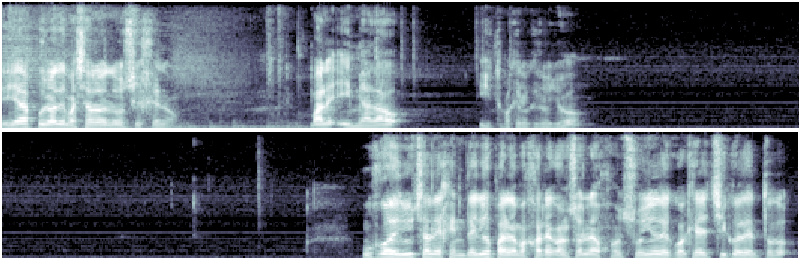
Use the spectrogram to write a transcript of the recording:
He apurado demasiado el oxígeno. Vale, y me ha dado... ¿Y esto para qué lo quiero yo? Un juego de lucha legendario para lo mejor de consola. Un sueño de cualquier chico de todo...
